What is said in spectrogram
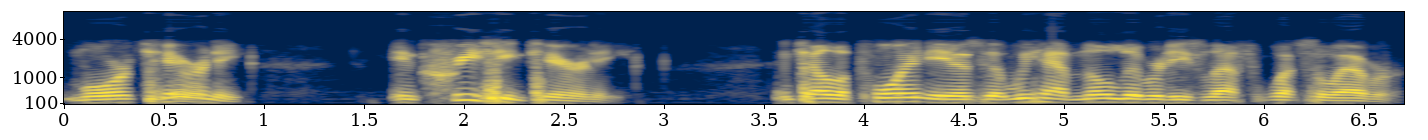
more tyranny, increasing tyranny, until the point is that we have no liberties left whatsoever.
